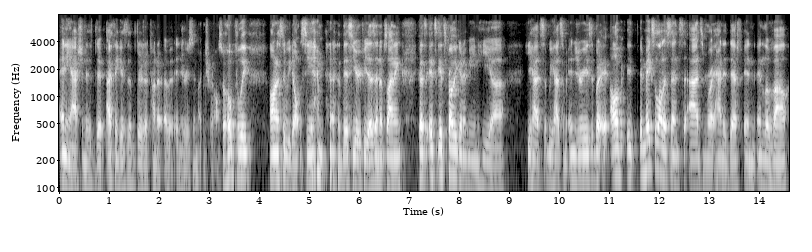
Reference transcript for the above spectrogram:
any action is that I think is that there's a ton of injuries in Montreal. So hopefully, honestly, we don't see him this year if he does end up signing because it's it's probably going to mean he uh he had we had some injuries, but it, all, it, it makes a lot of sense to add some right-handed depth in in Laval.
